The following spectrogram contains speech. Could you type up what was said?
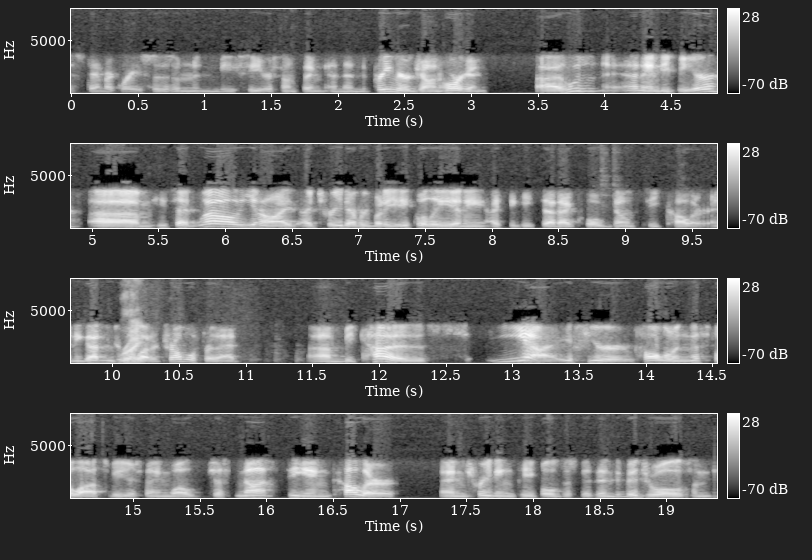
systemic racism in BC or something? And then the premier John Horgan uh, who's an NDPer, um, he said, "Well, you know, I, I treat everybody equally," and he, I think he said, "I quote, don't see color," and he got into right. a lot of trouble for that um, because, yeah, if you're following this philosophy, you're saying, well, just not seeing color and treating people just as individuals, and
